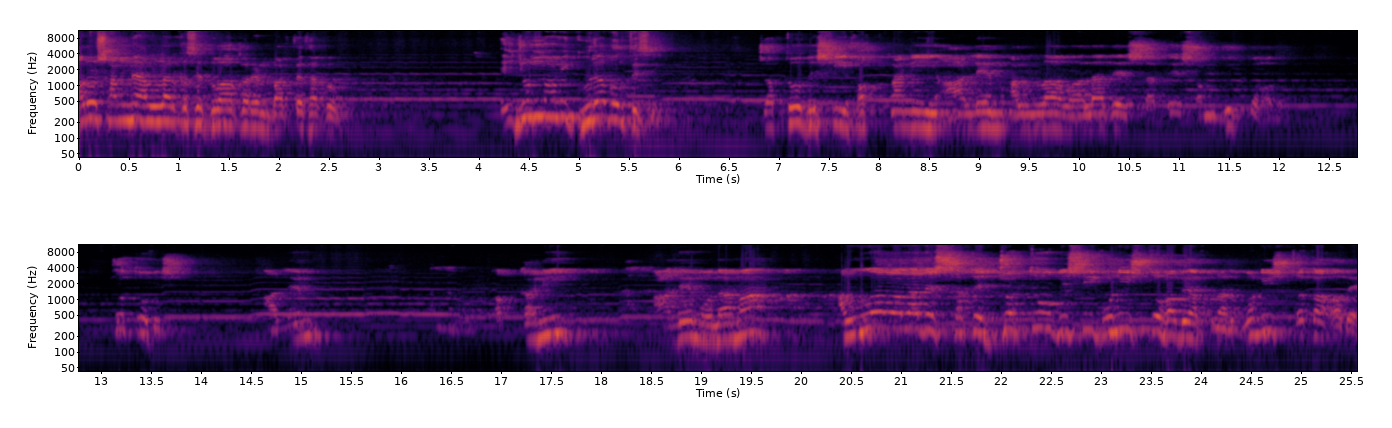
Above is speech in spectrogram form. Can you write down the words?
আরও সামনে আল্লাহর কাছে দোয়া করেন, বাড়তে থাকুক। এই জন্য আমি ঘুরা বলতেছি, যত বেশি হক্কানি আলেম আল্লাহওয়ালাদের সাথে সংযুক্ত হবে যত বেশি। আলেম হক্কানি আলেম, ওলামা আল্লাহওয়ালাদের সাথে যত বেশি ঘনিষ্ঠ হবে আপনার, ঘনিষ্ঠতা হবে।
